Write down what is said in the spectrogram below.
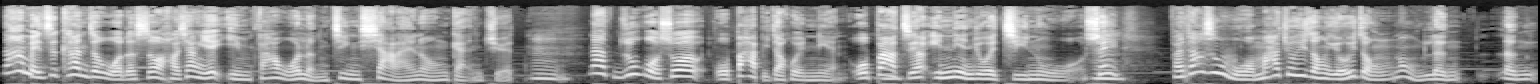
那他每次看着我的时候，好像也引发我冷静下来那种感觉。嗯，那如果说我爸比较会念，我爸只要一念就会激怒我，嗯、所以反倒是我妈就一种有一种那种冷冷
